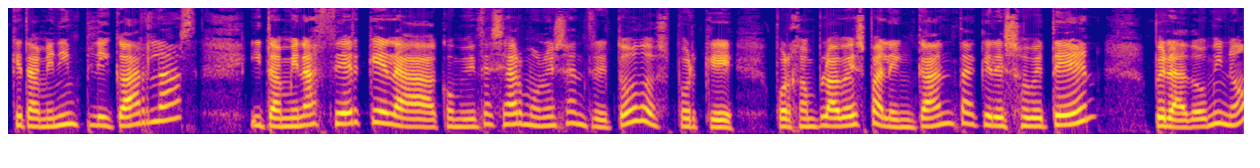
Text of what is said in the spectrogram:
que también implicarlas y también hacer que la convivencia sea armoniosa entre todos. Porque, por ejemplo, a Vespa le encanta que le sobeteen, pero a Domi no.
